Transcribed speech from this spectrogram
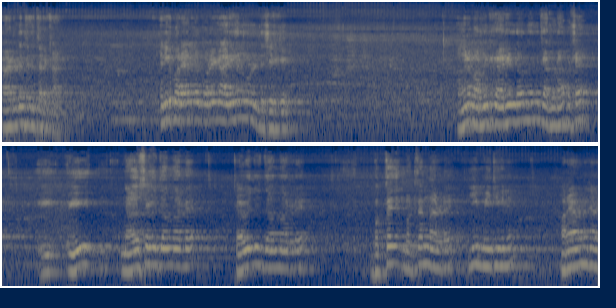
കാഠിന്യത്തിന്റെ തിരക്കാണ്. എനിക്ക് പറയാനുള്ള കുറേ ഉണ്ട് ശരിക്കും. അങ്ങനെ പറഞ്ഞിട്ട് കാര്യമുണ്ടോയെന്ന് എനിക്ക് അറിഞ്ഞൂടാ പക്ഷേ ഈ ഈ നാദസ്വയുദ്ധന്മാരുടെ കവിതയുദ്ധന്മാരുടെ ഭക്ത ഭക്തന്മാരുടെ ഈ മീറ്റിങ്ങിൽ പറയാവുന്ന ചില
